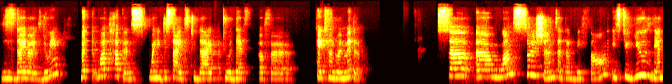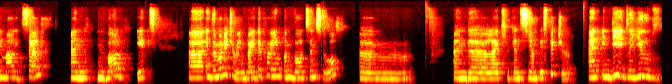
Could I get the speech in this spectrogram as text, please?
this diver is doing. But what happens when it decides to dive to a depth of uh, 800 meter? So uh, one solution that have been found is to use the animal itself and involve it uh, in the monitoring by deploying onboard sensors um, and uh, like you can see on this picture. And indeed, the use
